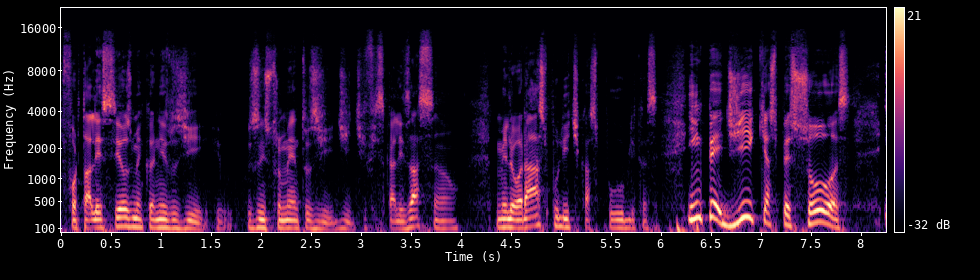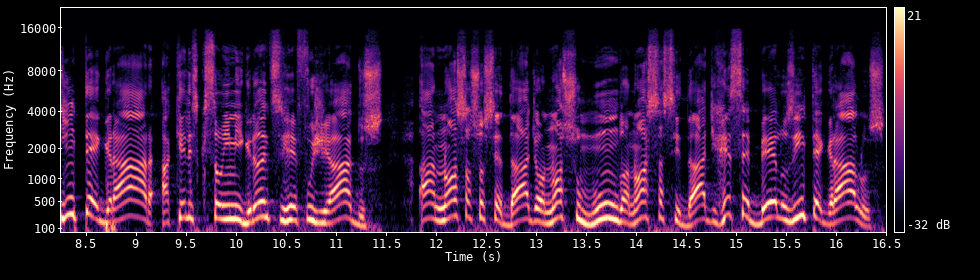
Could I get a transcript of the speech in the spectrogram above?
Fortalecer os mecanismos de, os instrumentos de, de, de, fiscalização, melhorar as políticas públicas, impedir que as pessoas, integrar aqueles que são imigrantes e refugiados à nossa sociedade, ao nosso mundo, à nossa cidade, recebê-los, integrá-los,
